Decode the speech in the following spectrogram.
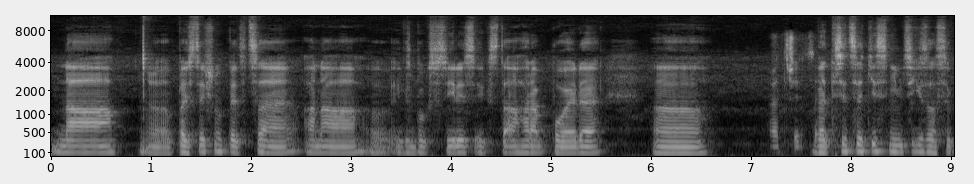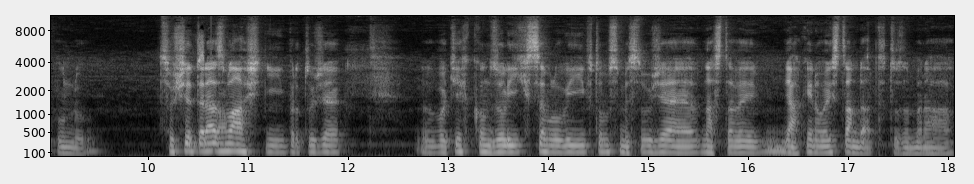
na eh, PlayStation 5 a na eh, Xbox Series X ta hra pojede ve 30. ve 30 snímcích za sekundu. Což je teda zvláštní, protože o těch konzolích se mluví v tom smyslu, že nastaví nějaký nový standard, to znamená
